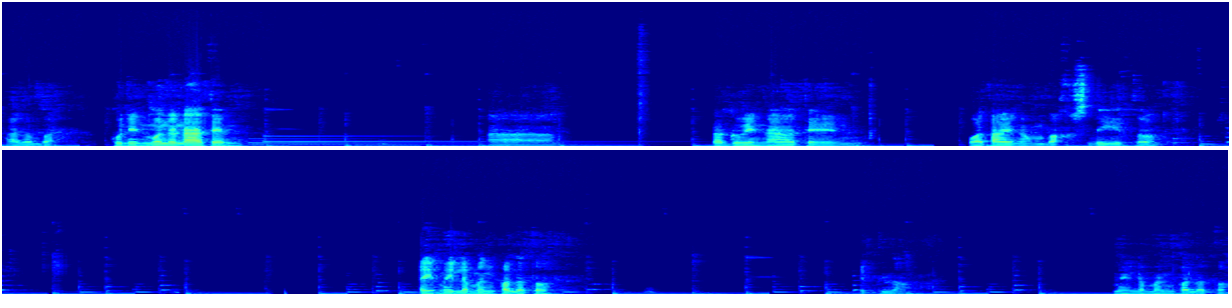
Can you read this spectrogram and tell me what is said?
Ano ba? Kunin muna natin. Ah, gagawin natin. Kuha tayo ng box dito. Ay, may laman pala to. Wait lang. May laman pala to.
